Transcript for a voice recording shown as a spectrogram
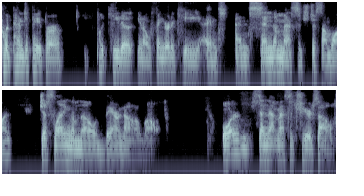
put pen to paper, put key to, you know, finger to key, and and send a message to someone just letting them know they're not alone. Or send that message to yourself.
